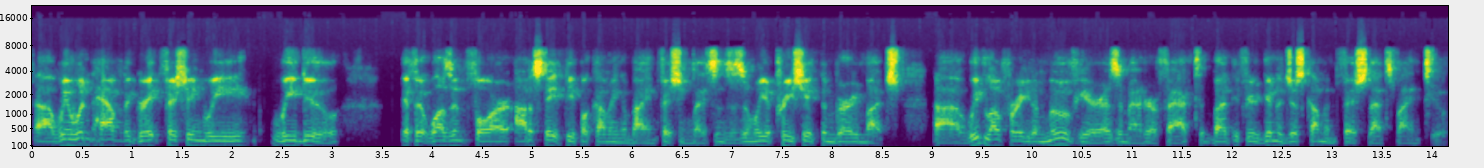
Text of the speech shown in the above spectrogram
Uh, we wouldn't have the great fishing we we do if it wasn't for out-of-state people coming and buying fishing licenses, and we appreciate them very much. Uh, we'd love for you to move here, as a matter of fact, but if you're going to just come and fish, that's fine too.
